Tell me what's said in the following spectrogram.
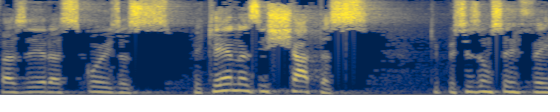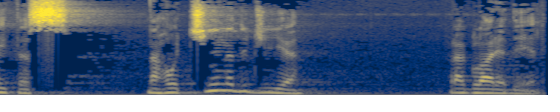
fazer as coisas pequenas e chatas que precisam ser feitas na rotina do dia para a glória dele.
